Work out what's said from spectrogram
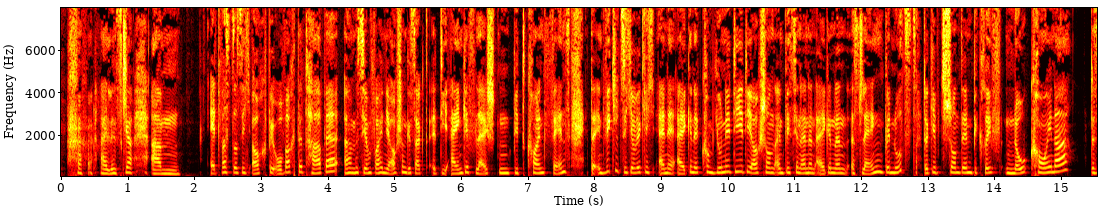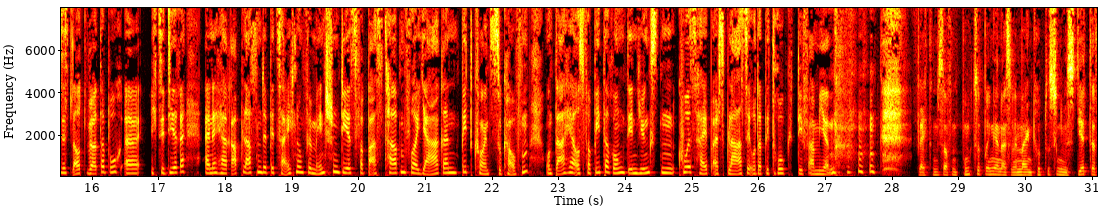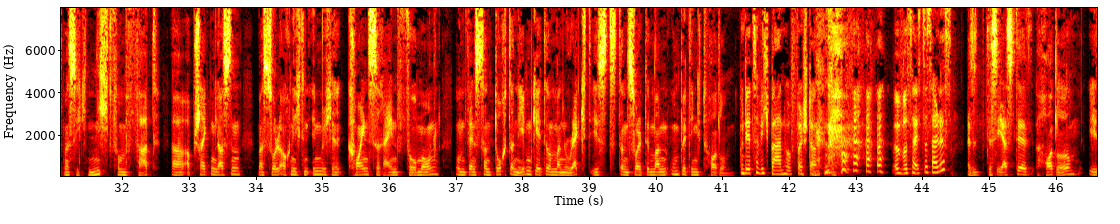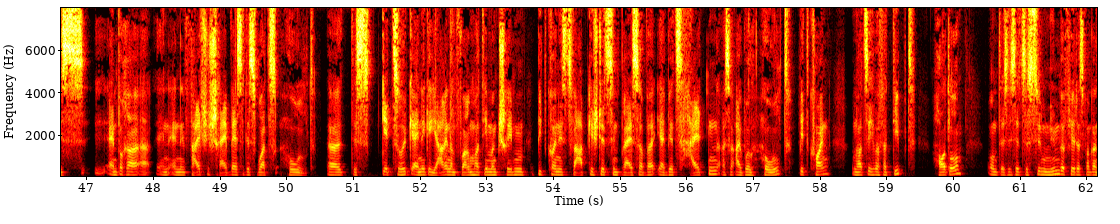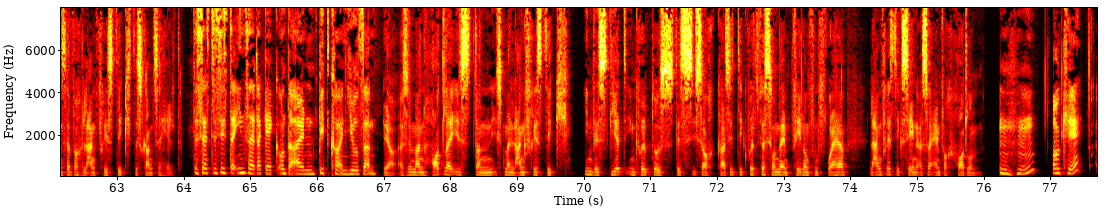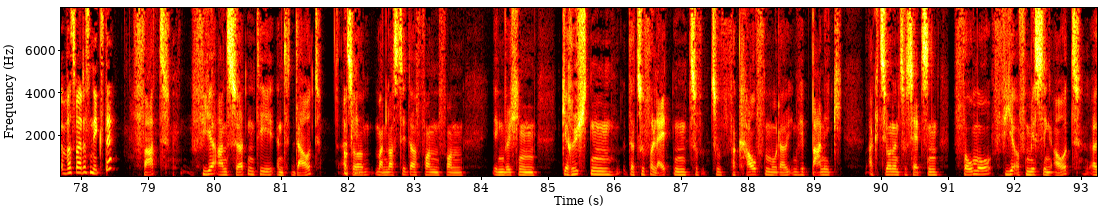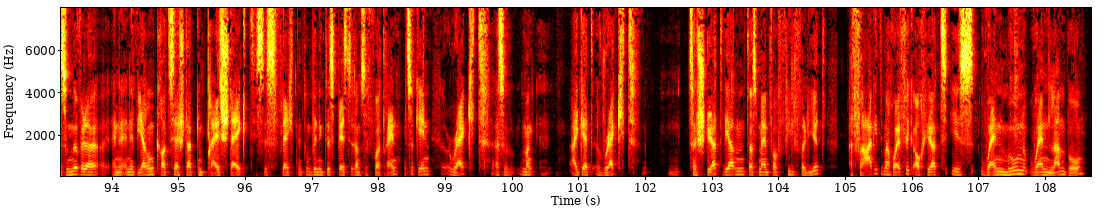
Alles klar. Ähm etwas, das ich auch beobachtet habe, ähm, Sie haben vorhin ja auch schon gesagt, äh, die eingefleischten Bitcoin-Fans, da entwickelt sich ja wirklich eine eigene Community, die auch schon ein bisschen einen eigenen Slang benutzt. Da gibt's schon den Begriff No-Coiner. Das ist laut Wörterbuch, äh, ich zitiere, eine herablassende Bezeichnung für Menschen, die es verpasst haben, vor Jahren Bitcoins zu kaufen und daher aus Verbitterung den jüngsten Kurshype als Blase oder Betrug diffamieren. Vielleicht um es auf den Punkt zu bringen, also wenn man in Kryptos investiert, darf man sich nicht vom Pfad äh, abschrecken lassen. Man soll auch nicht in irgendwelche Coins rein FOMOen. Und wenn es dann doch daneben geht und man wrecked ist, dann sollte man unbedingt hoddeln. Und jetzt habe ich Bahnhof verstanden. Was heißt das alles? Also das erste Hodl ist einfach eine, eine falsche Schreibweise des Wortes hold. Äh, das geht zurück einige Jahre. In einem Forum hat jemand geschrieben, Bitcoin ist zwar abgestürzt im Preis, aber er wird's halten. Also I will hold Bitcoin. Und hat sich aber vertippt, hodl. Und das ist jetzt das Synonym dafür, dass man ganz einfach langfristig das Ganze hält. Das heißt, das ist der Insider-Gag unter allen Bitcoin-Usern. Ja, also wenn man Hodler ist, dann ist man langfristig investiert in Kryptos. Das ist auch quasi die Kurzversion der Empfehlung von vorher. Langfristig sehen, also einfach hodeln. Mhm. Okay. Was war das nächste? FAT, Fear, Uncertainty and Doubt. Also okay. man lässt sich da von, von irgendwelchen Gerüchten dazu verleiten, zu, zu verkaufen oder irgendwie Panikaktionen zu setzen. FOMO, Fear of Missing Out. Also nur weil eine, eine Währung gerade sehr stark im Preis steigt, ist es vielleicht nicht unbedingt das Beste, dann sofort reinzugehen. Wrecked, also man, I get wrecked, zerstört werden, dass man einfach viel verliert. Eine Frage, die man häufig auch hört, ist When Moon, When Lambo.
